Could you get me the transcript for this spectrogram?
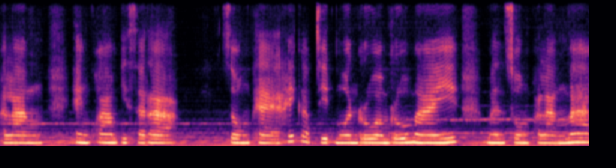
พลัง แห่งความอิสระ ทรงแผ่ให้กับจิตมวลรวมรู้ไหม มันทรงพลังมาก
